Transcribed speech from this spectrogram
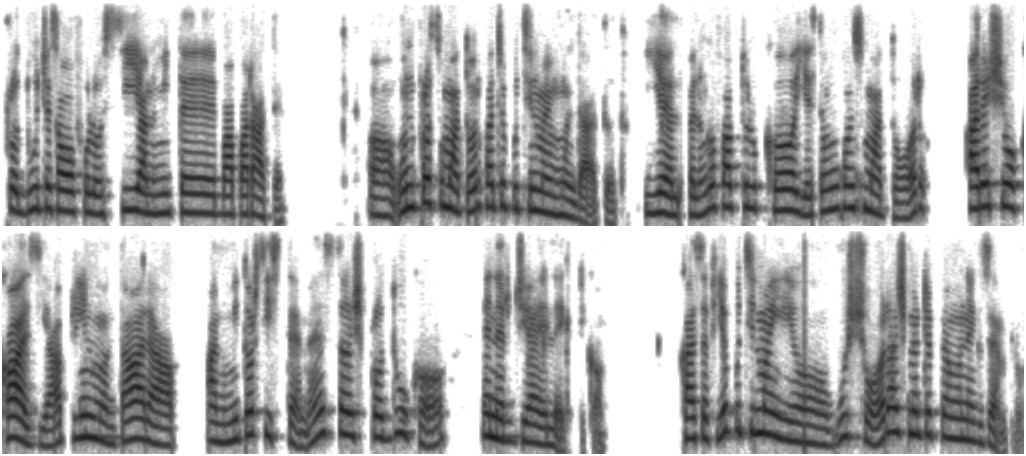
produce sau a folosi anumite aparate. Un prosumator face puțin mai mult de atât. El, pe lângă faptul că este un consumator, are și ocazia, prin montarea anumitor sisteme să își producă energia electrică. Ca să fie puțin mai uh, ușor, aș merge pe un exemplu.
